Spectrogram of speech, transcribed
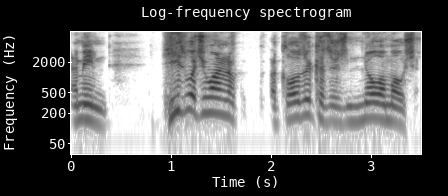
I mean, he's what you want in a, a closer because there's no emotion.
